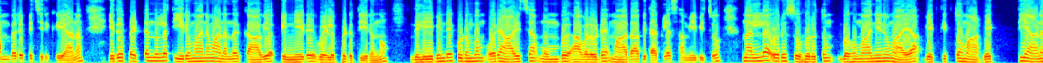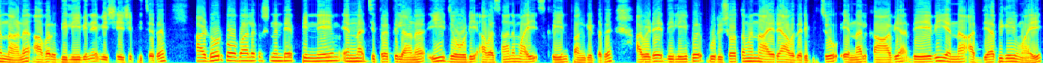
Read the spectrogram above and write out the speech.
അമ്പരപ്പിച്ചിരിക്കുകയാണ്. ഇത് പെട്ടെന്നുള്ള തീരുമാനമാണെന്ന് കാവ്യ പിന്നീട് വെളിപ്പെടുത്തിയിരുന്നു. ദിലീപിന്റെ കുടുംബം ഒരാഴ്ച മുമ്പ് അവളുടെ മാതാപിതാക്കളെ സമീപിച്ചു. നല്ല ഒരു സുഹൃത്തും ബഹുമാന്യനുമായ വ്യക്തിത്വമാ വ്യക്തിയാണെന്നാണ് അവർ ദിലീപിനെ വിശേഷിപ്പിച്ചത്. അടൂർ ഗോപാലകൃഷ്ണന്റെ പിന്നെയും എന്ന ചിത്രത്തിലാണ് ഈ ജോഡി അവസാനമായി സ്ക്രീൻ പങ്കിട്ടത്. അവിടെ ദിലീപ് പുരുഷോത്തമൻ നായരെ അവതരിപ്പിച്ചു. എന്നാൽ കാവ്യ ദേവി എന്ന അധ്യാപികയുമായി.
